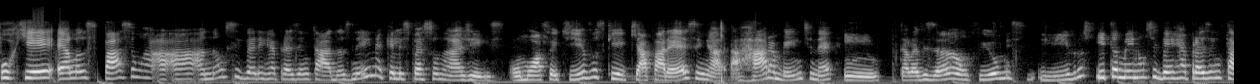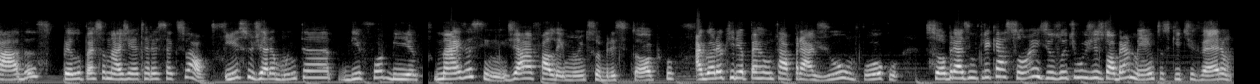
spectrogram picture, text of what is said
porque elas passam a, a, a, não se verem representadas nem naqueles personagens homoafetivos que, que aparecem a, raramente, né, em televisão, filmes e livros, e também não se veem representadas pelo personagem heterossexual. Isso gera muita bifobia. Mas assim, já falei muito sobre esse tópico. Agora eu queria perguntar para a Ju um pouco sobre as implicações e os últimos desdobramentos que tiveram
